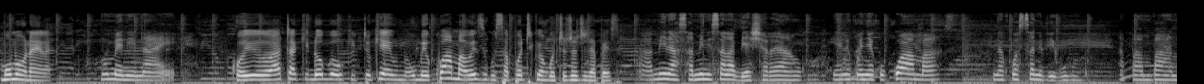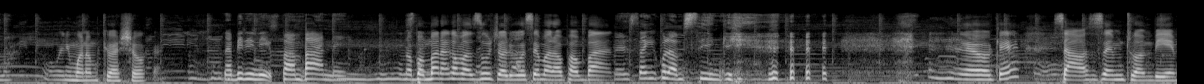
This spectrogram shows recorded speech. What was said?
mume unaye? Mume ni naye. Kwa hiyo hata kidogo ukitokea umekwama, hawezi kusapoti kiwango chochote cha pesa. Ah, mi nathamini sana biashara yangu, yaani kwenye kukwama inakuwa sasa ni vigumu. Napambana, Wewe ni mwanamke wa shoka, nabidi nipambane, unapambana kama Zuchu alivyosema anapambana. Eh, sitaki kula msingi. Okay. Sawa, sasa hebu tuambie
